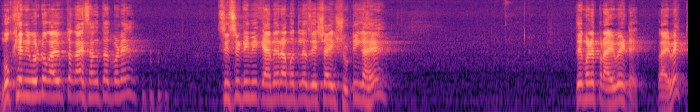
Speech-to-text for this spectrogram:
मुख्य निवडणूक आयुक्त काय सांगतात म्हणे? सीसीटीव्ही कॅमेरामधलं जे काही शूटिंग आहे ते म्हणे प्रायव्हेट आहे. प्रायव्हेट?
